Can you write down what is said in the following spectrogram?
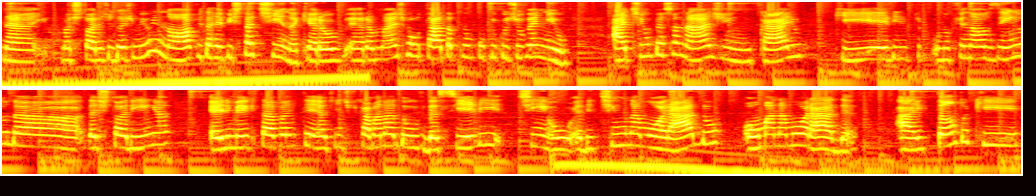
né, uma história de 2009 da revista Tina, que era, era mais voltada para um público juvenil. Aí tinha um personagem, o Caio, que ele, tipo, no finalzinho da, da historinha, ele meio que tava. A gente ficava na dúvida se ele tinha, ele tinha um namorado ou uma namorada. Aí, tanto que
